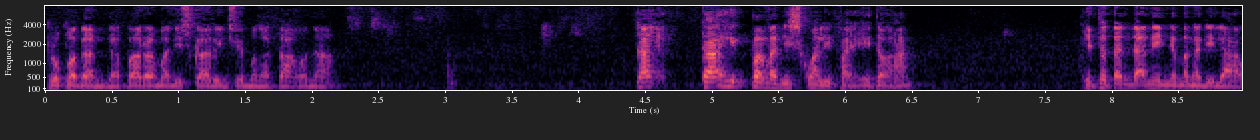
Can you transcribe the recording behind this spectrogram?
propaganda para ma-discourage yung mga tao na kahit, kahit pa ma-disqualify, ito ha, ito tandaan ninyo mga dilaw,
